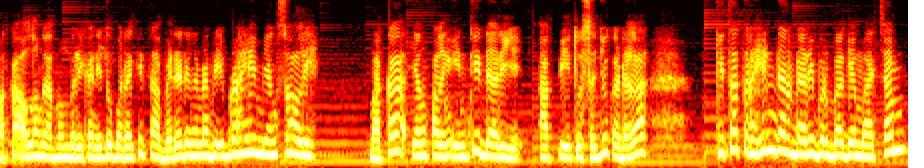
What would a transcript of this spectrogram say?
Maka Allah nggak memberikan itu pada kita. Beda dengan Nabi Ibrahim yang solih. Maka yang paling inti dari api itu sejuk adalah kita terhindar dari berbagai macam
